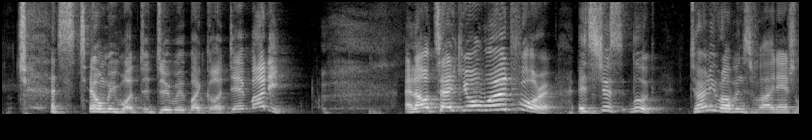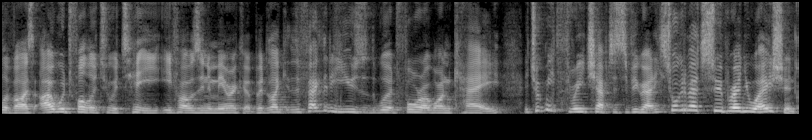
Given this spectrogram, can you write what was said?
just tell me what to do with my goddamn money? and I'll take your word for it. It's just look, Tony Robbins' financial advice I would follow to a T if I was in America. But like the fact that he uses the word 401k, it took me three chapters to figure out. He's talking about superannuation.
